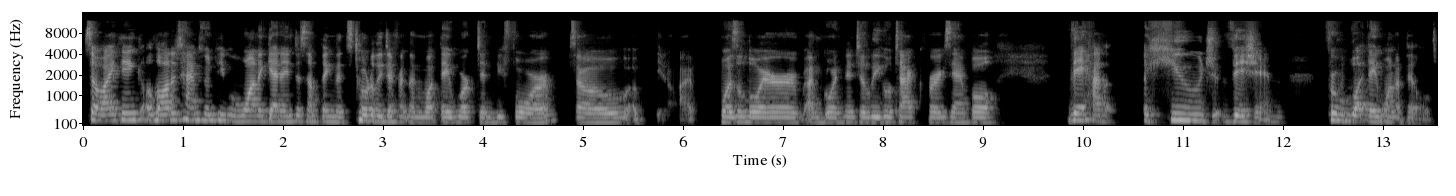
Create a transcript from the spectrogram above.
So I think a lot of times when people want to get into something that's totally different than what they worked in before. So, you know, I was a lawyer, I'm going into legal tech, for example. They have a huge vision for what they want to build.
